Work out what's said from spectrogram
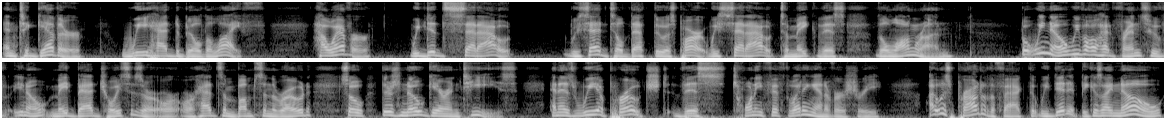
And together, we had to build a life. However, we did set out. We said till death do us part. We set out to make this the long run but we know we've all had friends who've, you know, made bad choices or, or, or, had some bumps in the road. So there's no guarantees. And as we approached this 25th wedding anniversary, I was proud of the fact that we did it because I know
